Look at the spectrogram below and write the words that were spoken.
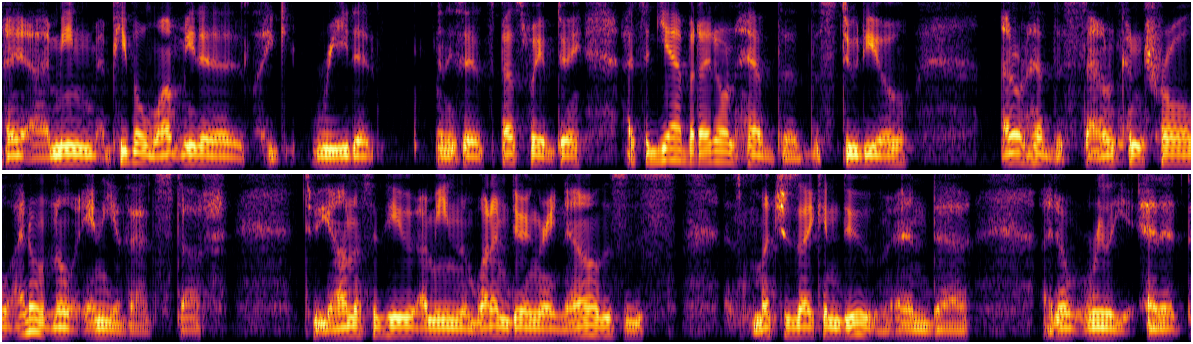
I, I mean, people want me to like read it, and they say it's the best way of doing. It. I said, yeah, but I don't have the the studio. I don't have the sound control. I don't know any of that stuff. To be honest with you, I mean, what I'm doing right now, this is as much as I can do, and uh, I don't really edit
